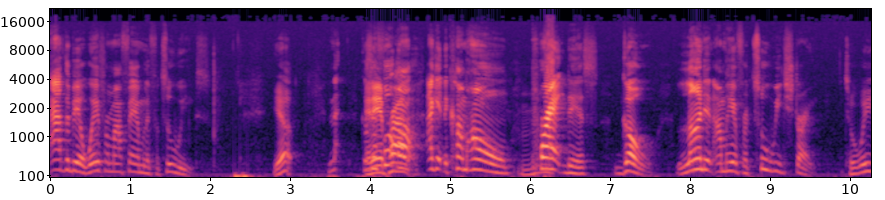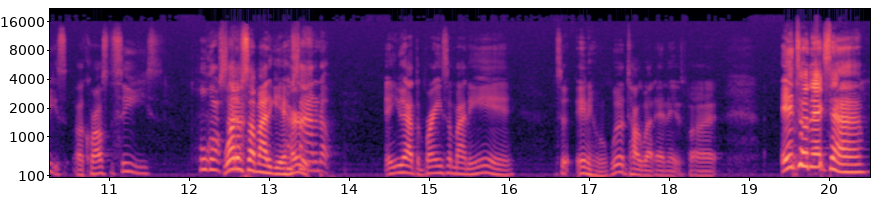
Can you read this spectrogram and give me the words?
I have to be away from my family for two weeks. Yep. Because And in then football, prob- I get to come home, mm-hmm. practice, go. London, I'm here for two weeks straight. Two weeks across the seas. Who gonna sign? What if somebody get who hurt signing up? and you have to bring somebody in to anywho, we'll talk about that next part. Until next time,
